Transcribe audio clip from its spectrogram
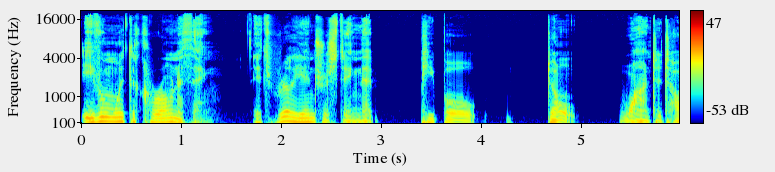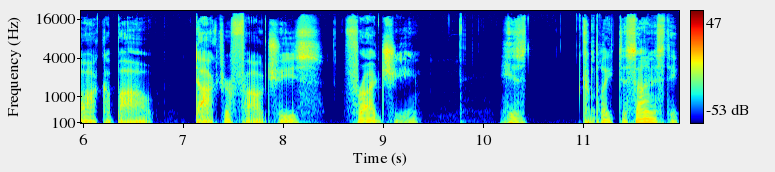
even with the corona thing, it's really interesting that people don't want to talk about Dr. Fauci's fraudgy, his complete dishonesty.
